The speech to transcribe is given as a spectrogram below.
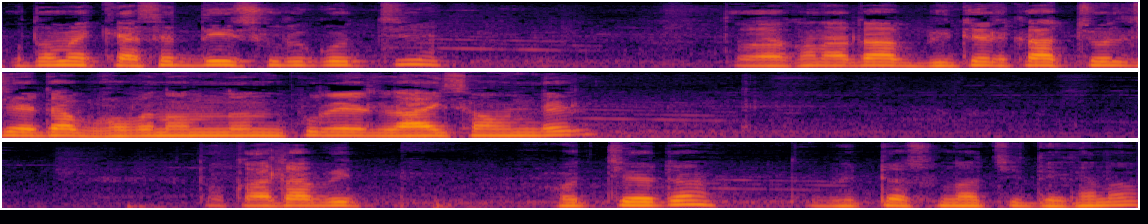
প্রথমে ক্যাসেট দিয়ে শুরু করছি। তো এখন একটা বিটের কাজ চলছে, এটা ভবনন্দনপুরের লাই সাউন্ডের তো কাটা বিট হচ্ছে এটা। তো বিটটা শোনাচ্ছি, দেখে নাও।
